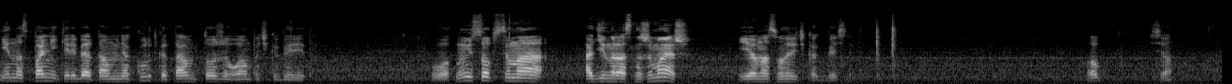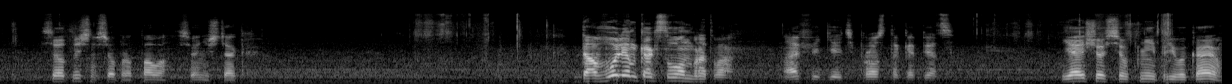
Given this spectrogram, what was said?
И на спальнике, ребят, там у меня куртка, там тоже лампочка горит. Вот, ну и, собственно, один раз нажимаешь, и она, смотрите, как гаснет. Оп, все. Все отлично, все пропало, все ништяк. Доволен как слон, братва. Офигеть, просто капец. Я еще все к ней привыкаю.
